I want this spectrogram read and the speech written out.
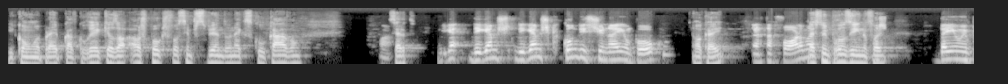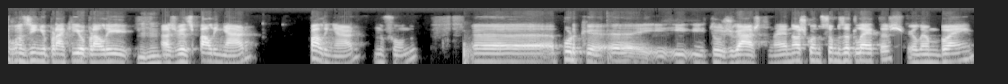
e com a pré-época de correr, que eles aos poucos fossem percebendo onde é que se colocavam, ah. certo? Digamos, digamos que condicionei um pouco, ok, de certa forma. Deste um empurrãozinho, não foi? Dei um empurrãozinho para aqui ou para ali, uhum. às vezes para alinhar, para alinhar, no fundo, porque, uh, e, e, tu jogaste, não é? nós quando somos atletas, eu lembro bem,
